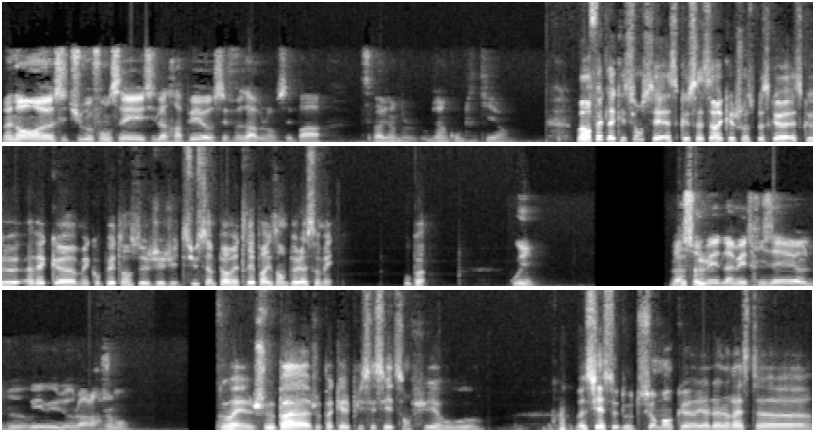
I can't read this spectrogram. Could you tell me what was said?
Maintenant, euh, si tu veux foncer et essayer de l'attraper, euh, c'est faisable. hein. C'est pas c'est pas bien bien compliqué. hein. Bah, en fait, la question c'est est-ce que ça sert à quelque chose? Parce que est-ce que avec euh, mes compétences de Jujutsu, ça me permettrait par exemple de l'assommer? Ou pas? Oui. De la Parce que sommer, je- de la maîtriser, euh, de oui oui, de largement. Ouais, je veux pas, je veux pas qu'elle puisse essayer de s'enfuir ou. Bah, si elle se doute, sûrement qu'elle reste, euh,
